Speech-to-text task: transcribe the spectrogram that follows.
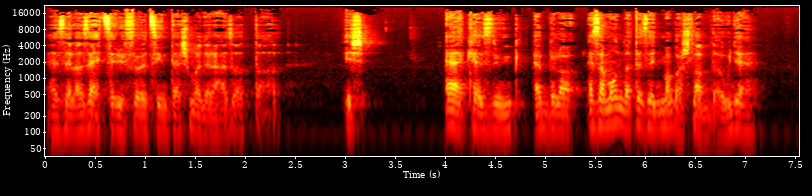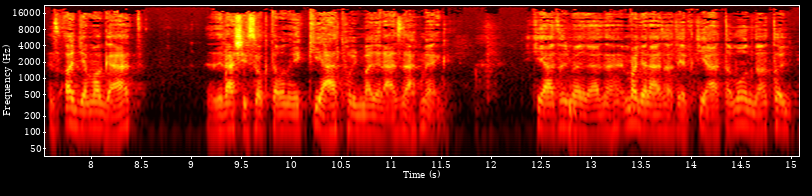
ezzel az egyszerű földszintes magyarázattal. És elkezdünk ebből a, ez a mondat, ez egy magas labda, ugye? Ez adja magát, ez Rási szokta mondani, kiállt, hogy magyarázzák meg. Kiállt, hogy magyarázzák, magyarázatért kiállt a mondat, hogy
